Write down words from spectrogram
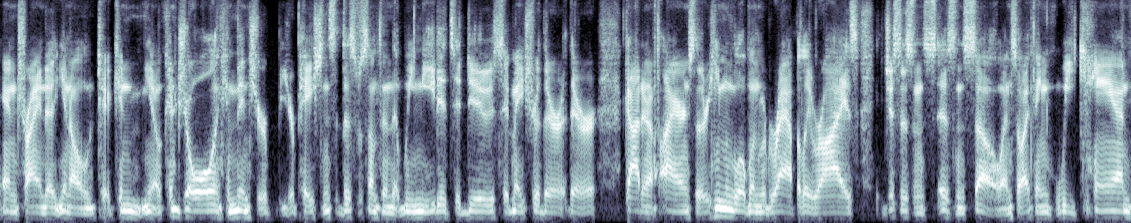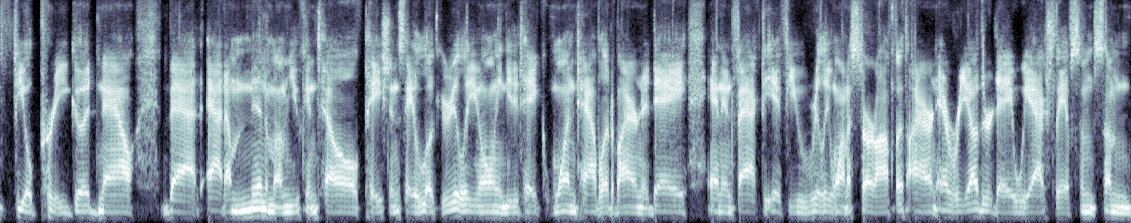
and trying to, you know, to can, you know, cajole and convince your, your patients that this was something that we needed to do to make sure they're, they're got enough iron so their hemoglobin would rapidly rise. It just isn't isn't so. And so I think we can feel pretty good now that at a minimum you can tell patients, hey, look, you really only need to take one tablet of iron a day. And in fact, if you really want to start off with iron every other day, we actually have some some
